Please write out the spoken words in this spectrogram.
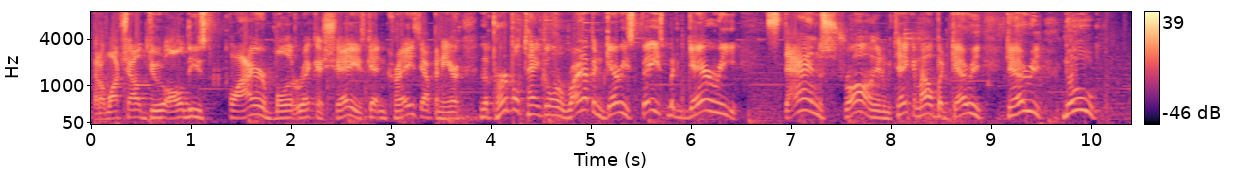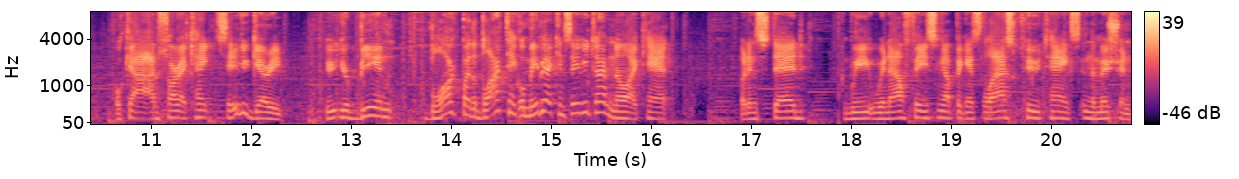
Gotta watch out, dude. All these fire bullet ricochets getting crazy up in here. And the purple tank going right up in Gary's face, but Gary stands strong and we take him out. But Gary, Gary, no. Okay, I'm sorry, I can't save you, Gary. You're, being blocked by the black tank. Oh, maybe I can save you time. No, I can't. But instead, we, we're now facing up against the last two tanks in the mission.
